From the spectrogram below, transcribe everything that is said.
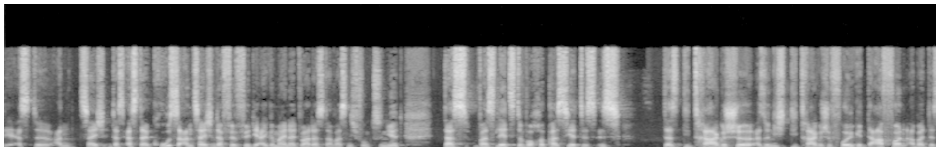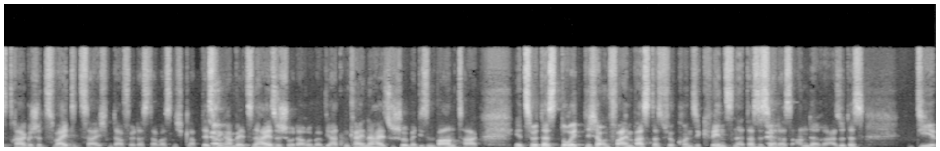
der erste Anzeichen, das erste große Anzeichen dafür für die Allgemeinheit war, dass da was nicht funktioniert. Das, was letzte Woche passiert ist, ist dass die tragische, also nicht die tragische Folge davon, aber das tragische zweite Zeichen dafür, dass da was nicht klappt. Deswegen ja. haben wir jetzt eine heiße Show darüber. Wir hatten keine heiße Show über diesen Warntag. Jetzt wird das deutlicher und vor allem, was das für Konsequenzen hat. Das ist ja, ja das andere. Also das, die,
